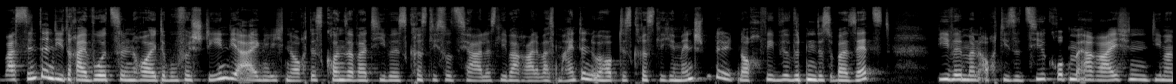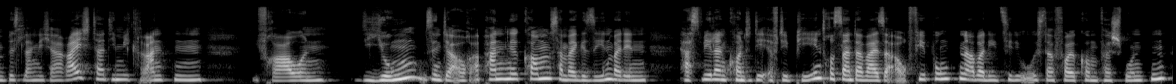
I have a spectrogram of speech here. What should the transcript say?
Was sind denn die drei Wurzeln heute? Wofür stehen die eigentlich noch? Das Konservative, das Christlich-Soziales, Liberale. Was meint denn überhaupt das christliche Menschenbild noch? Wie wird denn das übersetzt? Wie will man auch diese Zielgruppen erreichen, die man bislang nicht erreicht hat? Die Migranten, die Frauen, die Jungen sind ja auch abhanden gekommen. Das haben wir gesehen. Bei den Erstwählern konnte die FDP interessanterweise auch vier punkten, aber die CDU ist da vollkommen verschwunden.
